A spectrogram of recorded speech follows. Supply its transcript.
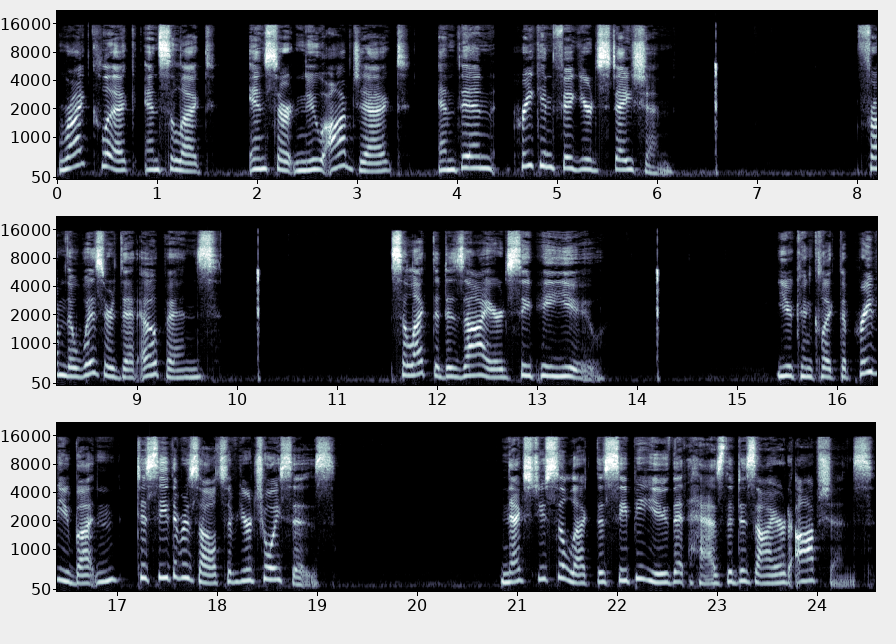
Right-click and select Insert New Object and then Pre-configured Station. From the wizard that opens, select the desired CPU. You can click the Preview button to see the results of your choices. Next, you select the CPU that has the desired options.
